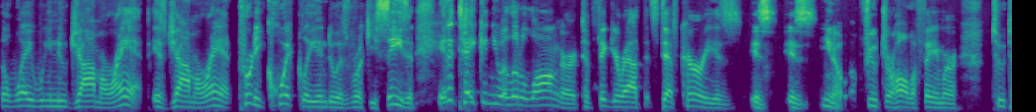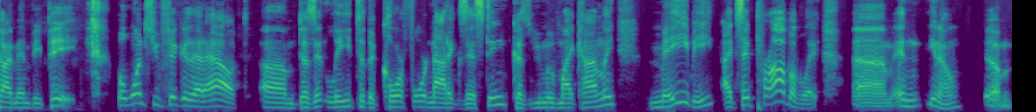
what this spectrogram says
The way we knew Ja Morant is Ja Morant pretty quickly into his rookie season. It had taken you a little longer to figure out that Steph Curry is is is you know future Hall of Famer, two time MVP. But once you figure that out, um, does it lead to the core four not existing because you move Mike Conley? Maybe. I'd say probably. Um, and, you know, um,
